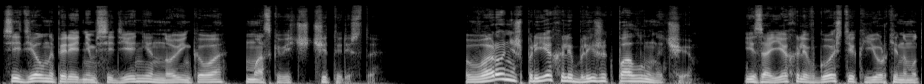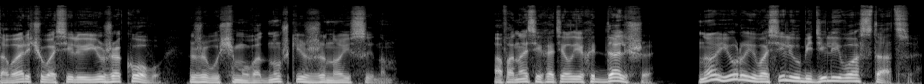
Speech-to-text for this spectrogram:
сидел на переднем сиденье новенького «Москвич-400». В Воронеж приехали ближе к полуночи и заехали в гости к Юркиному товарищу Василию Южакову, живущему в однушке с женой и сыном. Афанасий хотел ехать дальше, но Юра и Василий убедили его остаться.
